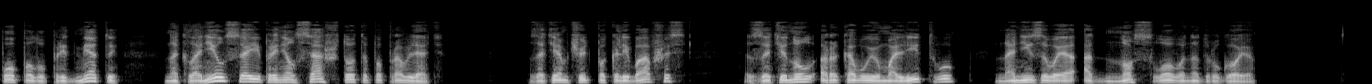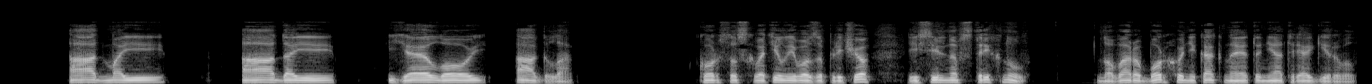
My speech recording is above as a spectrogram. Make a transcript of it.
по полу предметы, наклонился и принялся что-то поправлять. Затем, чуть поколебавшись, затянул роковую молитву, нанизывая одно слово на другое. «Ад мои, адаи, елой, агла». Корсо схватил его за плечо и сильно встряхнул но Варо Борхо никак на это не отреагировал.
